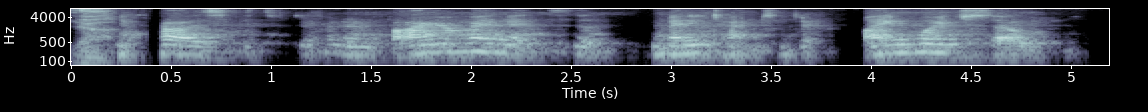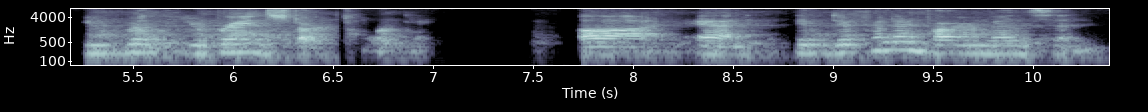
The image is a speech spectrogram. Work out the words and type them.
Yeah. because it's a different environment. It's a, many times a different language, so you really your brain starts working. Uh, and in different environments and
